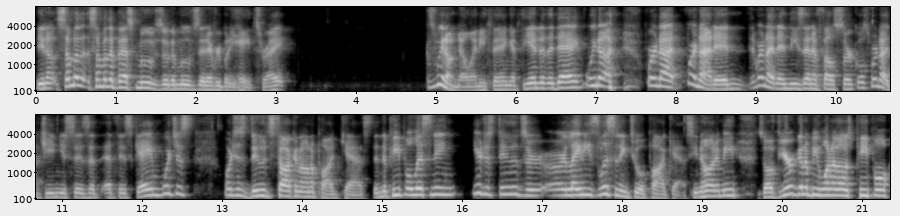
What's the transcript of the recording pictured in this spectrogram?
You know, some of the some of the best moves are the moves that everybody hates, right? Because we don't know anything at the end of the day. We don't we're not we're not in we're not in these NFL circles. We're not geniuses at, at this game. We're just we're just dudes talking on a podcast. And the people listening, you're just dudes or, or ladies listening to a podcast. You know what I mean? So if you're gonna be one of those people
